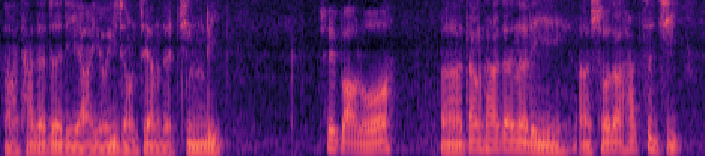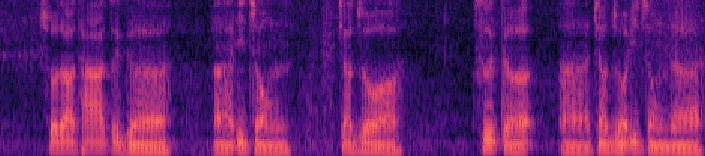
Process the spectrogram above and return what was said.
啊，他在这里啊有一种这样的经历。所以保罗，呃，当他在那里呃说到他自己，说到他这个呃一种叫做资格，呃叫做一种的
